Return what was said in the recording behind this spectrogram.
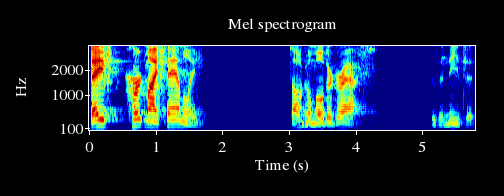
They've hurt my family. So I'll go mow their grass because it needs it.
